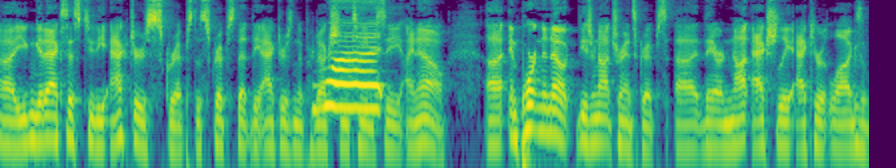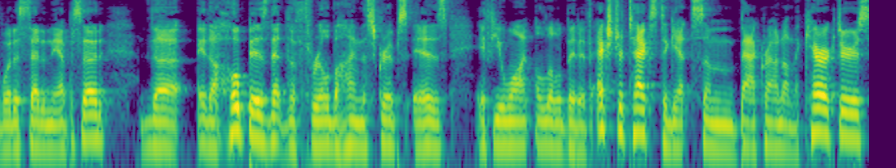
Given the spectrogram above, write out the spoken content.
uh, you can get access to the actors' scripts, the scripts that the actors and the production team see. I know. Uh, important to note: these are not transcripts. Uh, they are not actually accurate logs of what is said in the episode. the The hope is that the thrill behind the scripts is if you want a little bit of extra text to get some background on the characters,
